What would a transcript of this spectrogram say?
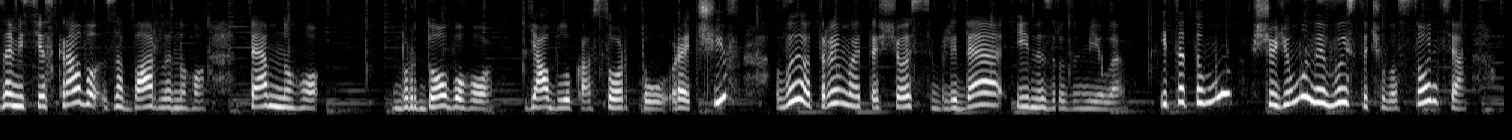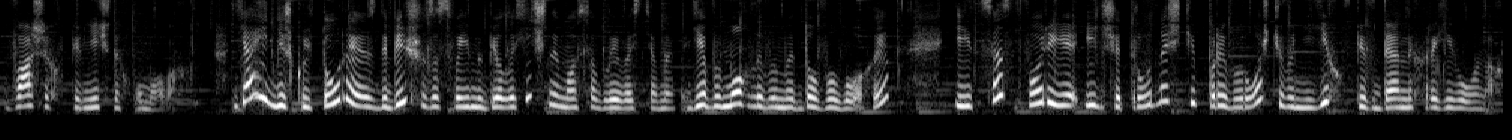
замість яскраво забарвленого темного бордового яблука сорту речів, ви отримаєте щось бліде і незрозуміле. І це тому, що йому не вистачило сонця в ваших північних умовах. Ягідні культури, здебільшого за своїми біологічними особливостями, є вимогливими до вологи, і це створює інші труднощі при вирощуванні їх в південних регіонах.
